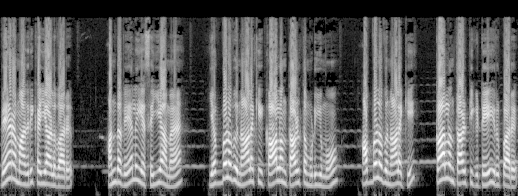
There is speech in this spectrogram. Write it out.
வேற மாதிரி கையாளுவாரு. அந்த வேலையை செய்யாம எவ்வளவு நாளைக்கு காலம் தாழ்த்த முடியுமோ அவ்வளவு நாளைக்கு காலம் தாழ்த்திக்கிட்டே இருப்பாரு.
